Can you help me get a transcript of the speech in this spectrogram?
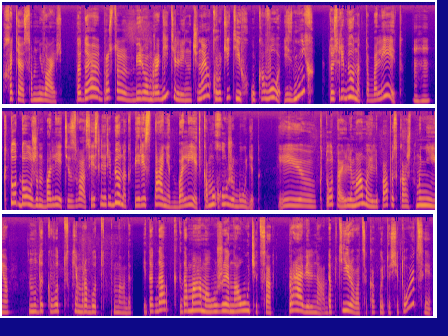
хотя я сомневаюсь, тогда просто берем родителей и начинаем крутить их. У кого из них? То есть ребенок-то болеет, Угу. Кто должен болеть из вас? Если ребенок перестанет болеть, кому хуже будет? И кто-то, или мама, или папа скажет мне, ну так вот с кем работать надо. И тогда, когда мама уже научится правильно адаптироваться к какой-то ситуации,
